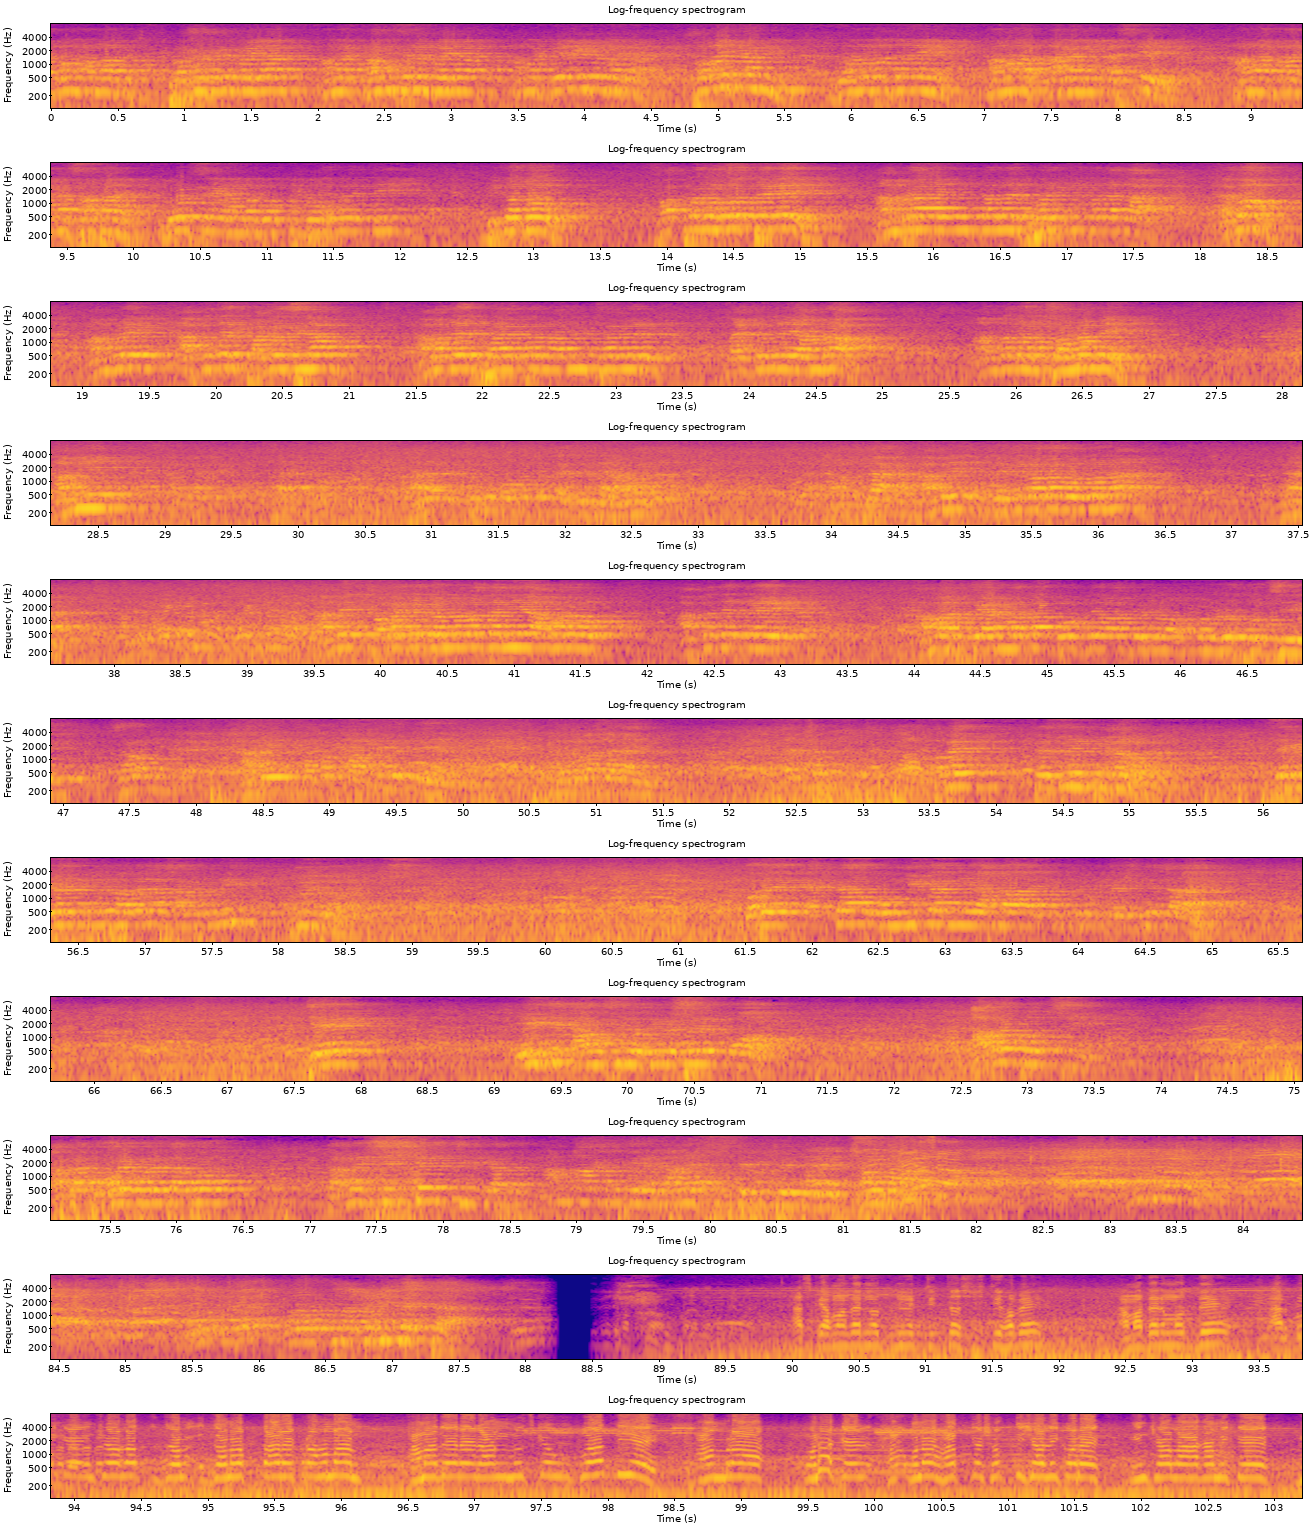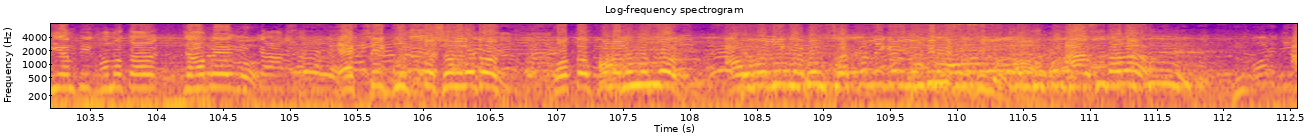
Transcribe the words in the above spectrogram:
এবং আমার প্রশাসনের ভাইরা আমার কাউন্সিলর ভাইরা আমার ডেলিগেটের ভাইরা সবাইকে আমি ধন্যবাদ জানিয়ে আমার আগামী আজকে আমার মার্কার সাথায় বলছে আমার বক্তব্য বিগত সতেরো বছর থেকে আমরা এই দলের পরিচিত নেতা এবং আমরা আপনাদের পাশে ছিলাম আমাদের প্রয়াত নবীন সাহেবের মাধ্যমে আমরা আন্দোলন সংগ্রামে আমি আমি বেশি কথা বলব না। হ্যাঁ। আমি সবাইকে ধন্যবাদ জানিয়ে আমারও আপনাদেরকে আমার চেয়ারমাতা ভোট দেওয়ার জন্য অনুরোধ করছি। আমি সকল ধন্যবাদ জানাই। তবে প্রেসিডেন্ট দুজন হবে। সেক্রেটারি দুজন হবে না সাংগঠনিক দুজন হবে। তবে একটা অঙ্গীকার নিয়ে আমরা নিতে চাই যে, এই যে কাউন্সিল অধিবেশনের পর আবার বলছি আমরা ঘরে ঘরে যাব ধানের শীষকে চিঠি আমরা- আমরা আগামী দিনে ধানের আজকে আমাদের নতুন নেতৃত্ব সৃষ্টি হবে। আমাদের মধ্যে আর জনাব তারেক রহমান আমাদের এই রাংমুজকে উপহার দিয়ে আমরা ওনাকে ওনার হাতকে শক্তিশালী করে ইনশাআল্লাহ আগামীতে বিএনপি ক্ষমতা যাবে। একটি গুপ্ত সংগঠন গত পনেরো বছর আওয়ামী লীগ এবং ছাত্রলীগের নদীর নিচে ছিল আজ তারা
